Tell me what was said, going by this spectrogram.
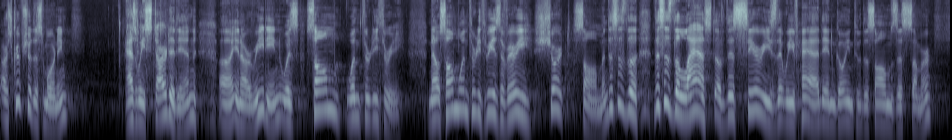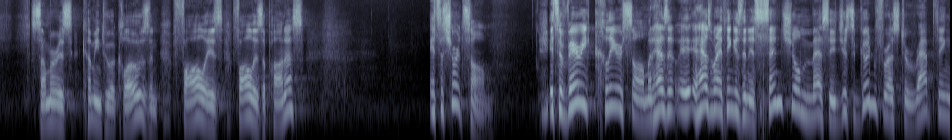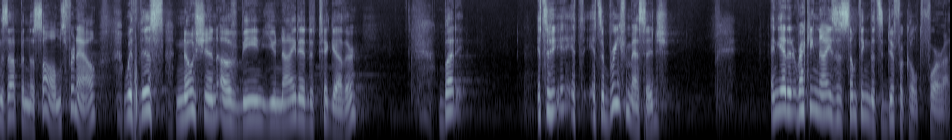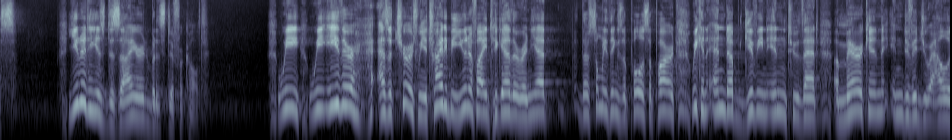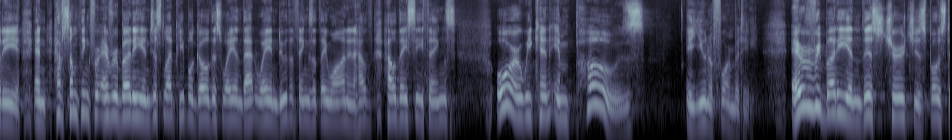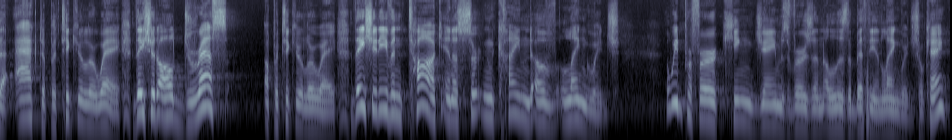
our scripture this morning, as we started in uh, in our reading, was Psalm 133. Now, Psalm 133 is a very short psalm, and this is the this is the last of this series that we've had in going through the Psalms this summer. Summer is coming to a close, and fall is fall is upon us. It's a short psalm. It's a very clear psalm. It has, it has what I think is an essential message. It's good for us to wrap things up in the Psalms for now with this notion of being united together. But it's a, it's, it's a brief message, and yet it recognizes something that's difficult for us. Unity is desired, but it's difficult. We, we either, as a church, we try to be unified together, and yet there's so many things that pull us apart, we can end up giving in to that American individuality and have something for everybody and just let people go this way and that way and do the things that they want and how, how they see things. Or we can impose a uniformity. Everybody in this church is supposed to act a particular way. They should all dress a particular way. They should even talk in a certain kind of language. We'd prefer King James Version Elizabethan language, okay?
